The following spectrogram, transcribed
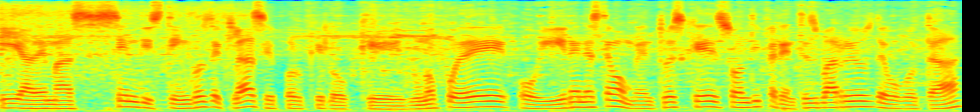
Y además sin distingos de clase, porque lo que uno puede oír en este momento es que son diferentes barrios de Bogotá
